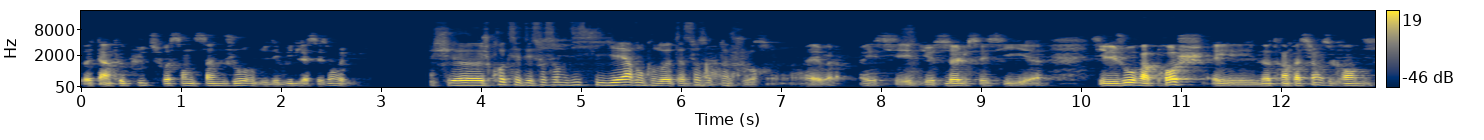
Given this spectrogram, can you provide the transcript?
doit être un peu plus de 65 jours du début de la saison régulière. Je, crois que c'était 70 hier, donc on doit être à 69 jours. Et voilà. Et Dieu seul sait si, euh, si les jours approchent et notre impatience grandit.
